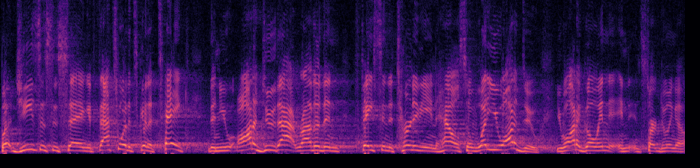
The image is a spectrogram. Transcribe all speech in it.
But Jesus is saying if that's what it's going to take, then you ought to do that rather than facing eternity in hell. So, what do you ought to do? You ought to go in and, and start doing a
